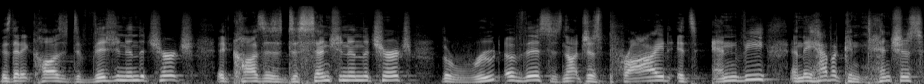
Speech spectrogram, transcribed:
is that it causes division in the church, it causes dissension in the church, the root of this is not just pride, it's envy, and they have a contentious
